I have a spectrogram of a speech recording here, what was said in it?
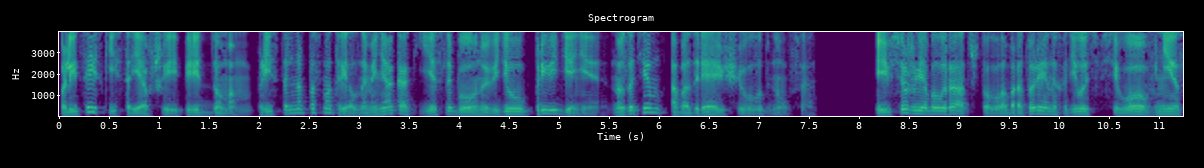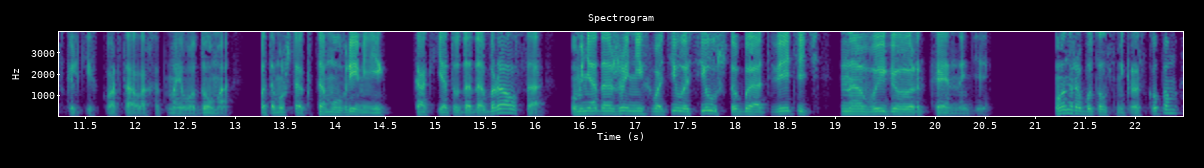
Полицейский, стоявший перед домом, пристально посмотрел на меня, как если бы он увидел привидение, но затем ободряюще улыбнулся. И все же я был рад, что лаборатория находилась всего в нескольких кварталах от моего дома, потому что к тому времени, как я туда добрался, у меня даже не хватило сил, чтобы ответить на выговор Кеннеди. Он работал с микроскопом,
